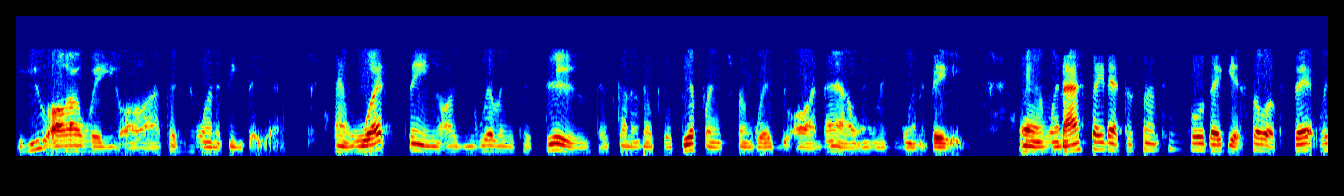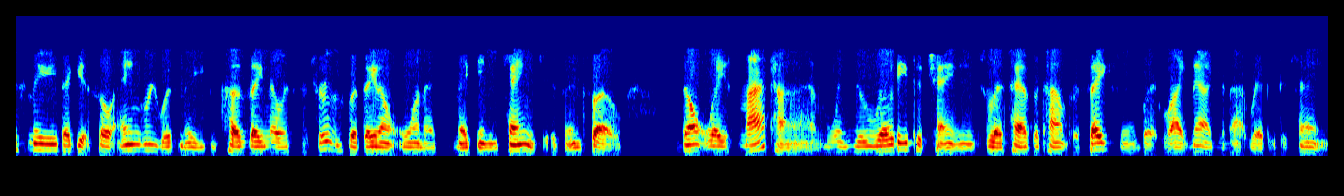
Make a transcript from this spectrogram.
You are where you are because you want to be there. And what thing are you willing to do that's going to make the difference from where you are now and where you want to be? And when I say that to some people, they get so upset with me, they get so angry with me because they know it's the truth, but they don't want to make any changes. And so don't waste my time. When you're ready to change, let's have the conversation. But right now, you're not ready to change.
